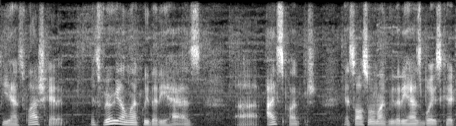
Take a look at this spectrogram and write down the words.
he has Flash Cannon. It's very unlikely that he has uh, Ice Punch. It's also unlikely that he has Blaze Kick,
